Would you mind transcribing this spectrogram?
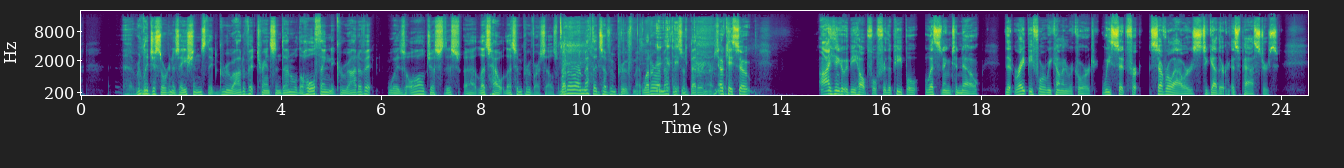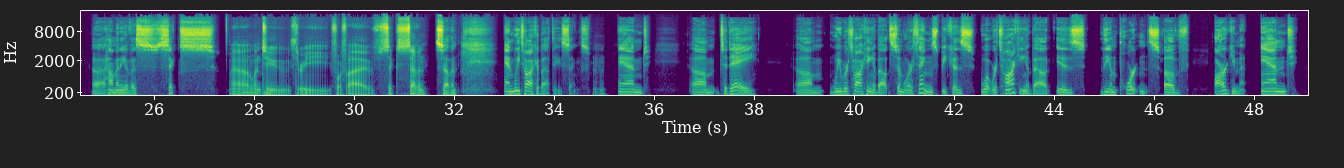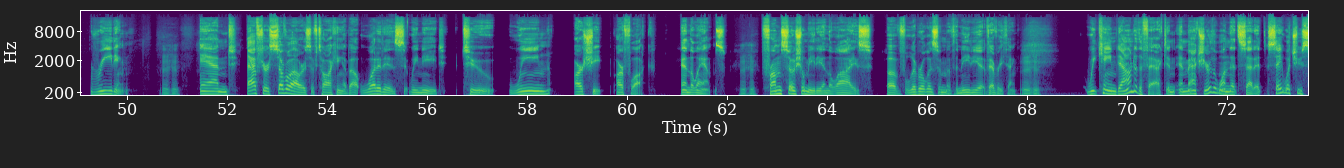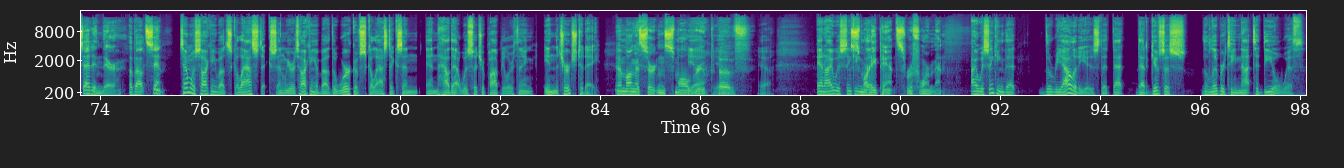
uh, religious organizations that grew out of it, transcendental. The whole thing that grew out of it was all just this. Uh, let's how let's improve ourselves. What are our methods of improvement? What are our methods of bettering ourselves? Okay, so I think it would be helpful for the people listening to know that right before we come and record, we sit for several hours together as pastors. Uh, how many of us? Six, Uh, one, two, three, four, five, six, seven. seven. And we talk about these things. Mhm. And um, today, um, we were talking about similar things because what we're talking about is the importance of argument and reading. Mm-hmm. And after several hours of talking about what it is that we need to wean our sheep, our flock, and the lambs Mm-hmm. from social media and the lies of liberalism, of the media, of everything, Mm-hmm. we came down to the fact, and, and Max, you're the one that said it. Say what you said in there about sin. Tim was talking about scholastics, and we were talking about the work of scholastics and and how that was such a popular thing in the church today. Among a certain small Yeah, group yeah. of Yeah, and I was thinking that- smarty pants reform men. I was thinking that the reality is that that that gives us the liberty not to deal with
